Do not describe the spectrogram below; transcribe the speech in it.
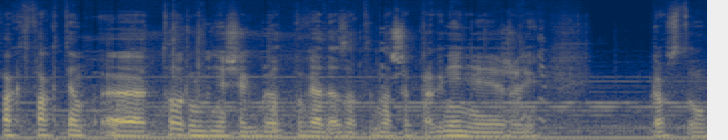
fakt faktem e, to również jakby odpowiada za to nasze pragnienie, jeżeli prostu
